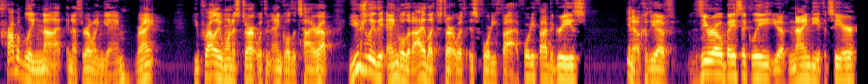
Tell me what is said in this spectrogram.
Probably not in a throwing game, right? You probably want to start with an angle that's higher up. Usually the angle that I like to start with is 45. 45 degrees, you know, because you have zero basically, you have 90 if it's here.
